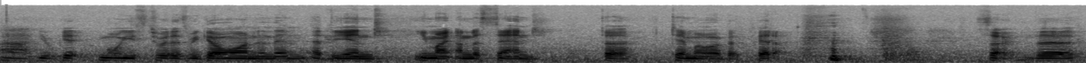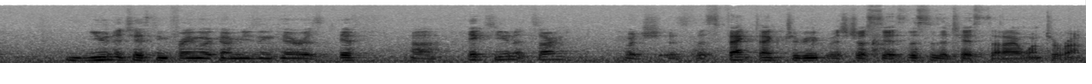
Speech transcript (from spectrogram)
Uh, you'll get more used to it as we go on and then at the end you might understand the demo a bit better. so the unit testing framework I'm using here is F, uh, xUnit, sorry, which is this fact attribute which just says this is a test that I want to run.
